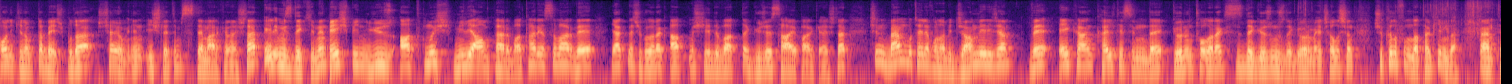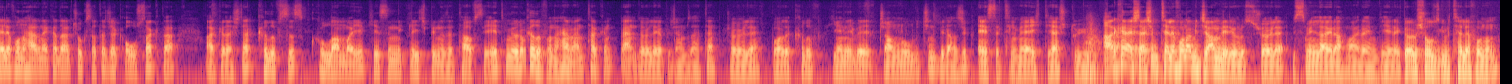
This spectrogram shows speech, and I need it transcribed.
12.5. Bu da Xiaomi'nin işletim sistemi arkadaşlar. Elimizdekinin 5160 mAh bataryası var ve yaklaşık olarak 67 Watt da güce sahip arkadaşlar. Şimdi ben bu telefona bir cam vereceğim ve ekran kalitesini de görüntü olarak siz de gözünüzle görmeye çalışın. Şu kılıfını da takayım da ben telefonu her ne kadar çok satacak olsak da Arkadaşlar kılıfsız kullanmayı kesinlikle hiçbirinize tavsiye etmiyorum. Kılıfını hemen takın. Ben de öyle yapacağım zaten. Şöyle. Bu arada kılıf yeni ve canlı olduğu için birazcık estetilmeye ihtiyaç duyuyor. Arkadaşlar şimdi telefona bir cam veriyoruz. Şöyle. Bismillahirrahmanirrahim diyerek. Görmüş olduğunuz gibi telefonun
